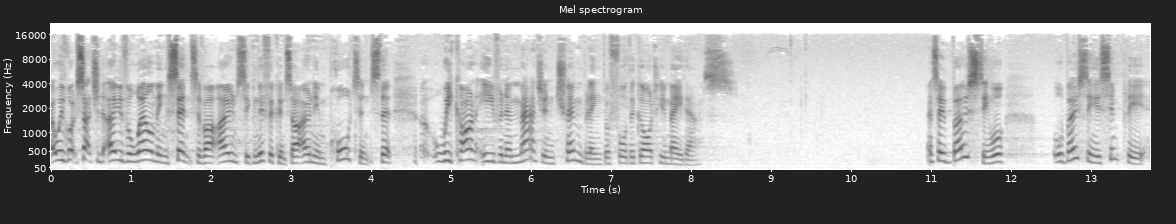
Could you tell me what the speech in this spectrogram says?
Uh, we've got such an overwhelming sense of our own significance, our own importance, that uh, we can't even imagine trembling before the God who made us. And so, boasting, well, well, boasting is simply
